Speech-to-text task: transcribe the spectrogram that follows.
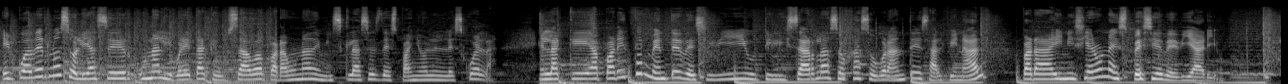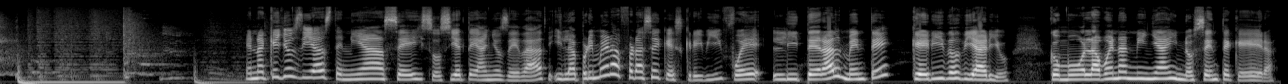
El cuaderno solía ser una libreta que usaba para una de mis clases de español en la escuela, en la que aparentemente decidí utilizar las hojas sobrantes al final para iniciar una especie de diario. En aquellos días tenía 6 o 7 años de edad y la primera frase que escribí fue literalmente querido diario, como la buena niña inocente que era.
